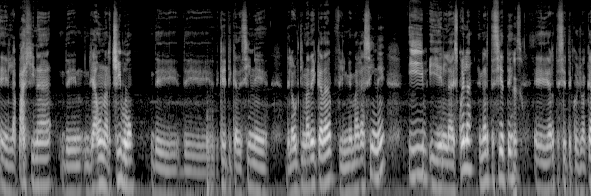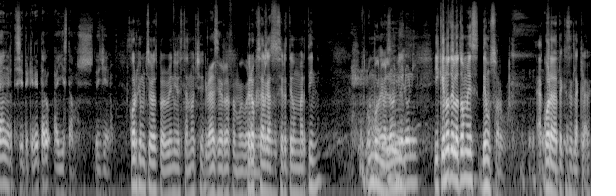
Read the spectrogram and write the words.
en la página de ya un archivo de, de- de crítica de cine de la última década, Filme Magazine, Y, y en la escuela, en Arte 7, Eso. eh, Arte 7 Coyoacán, Arte 7 Querétaro, ahí estamos, de lleno. Jorge, muchas gracias por haber venido esta noche. Gracias, Rafa, muy bueno. Espero que salgas a hacerte un martini. Un meloni. Y que no te lo tomes de un sorbo. Acuérdate que esa es la clave.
